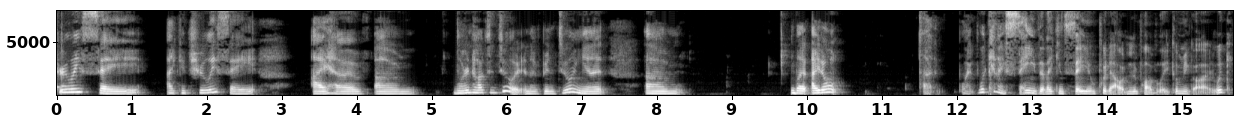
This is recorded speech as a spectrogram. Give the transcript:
truly say, I can truly say, I have um, learned how to do it, and I've been doing it. Um, but I don't. Like, what can I say that I can say and put out in the public? Oh my god, what can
